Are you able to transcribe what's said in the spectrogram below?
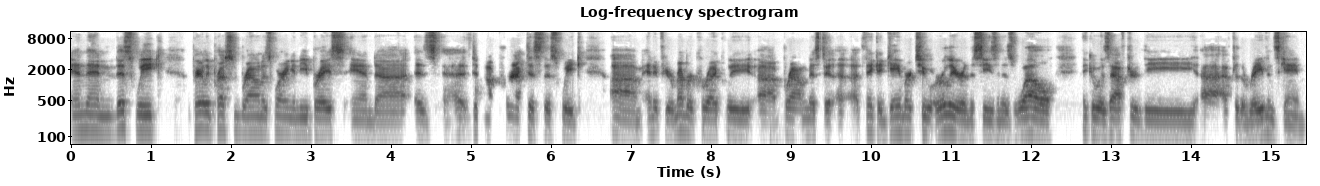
and then this week, apparently Preston Brown is wearing a knee brace and uh, is uh, did not practice this week. Um, and if you remember correctly, uh, Brown missed, a, I think, a game or two earlier in the season as well. I think it was after the uh, after the Ravens game.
